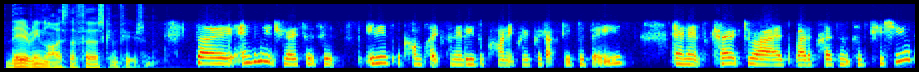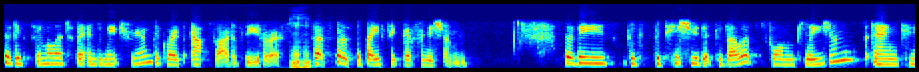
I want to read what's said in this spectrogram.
therein lies the first confusion. So endometriosis it's, it is a complex and it is a chronic reproductive disease, and it's characterized by the presence of tissue that is similar to the endometrium that grows outside of the uterus. Mm-hmm. So that's the, the, basic definition. So these the, the, tissue that develops forms lesions and can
